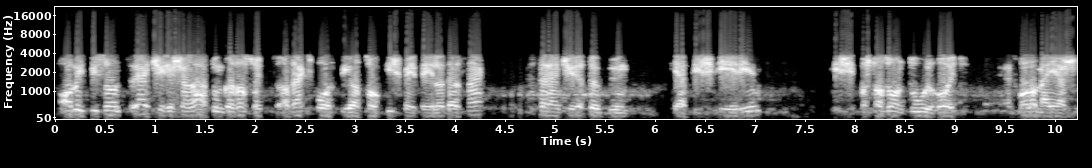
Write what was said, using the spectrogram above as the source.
Amit viszont egységesen látunk, az az, hogy az exportpiacok ismét éledeznek, szerencsére többünket is érint, és itt most azon túl, hogy ez valamelyest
